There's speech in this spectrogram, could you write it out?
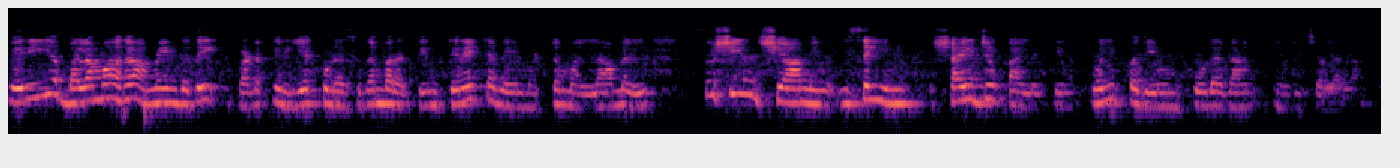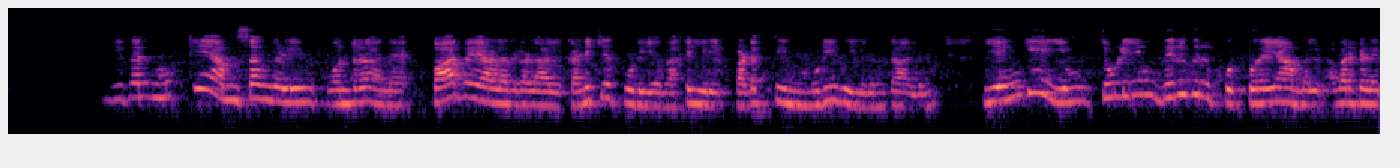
பெரிய பலமாக அமைந்தது படத்தின் இயக்குனர் சிதம்பரத்தின் திரைக்கதை மட்டுமல்லாமல் சுஷின் ஷியாமின் இசையும் ஷைஜு காலத்தின் ஒளிப்பதிவும் கூட தான் என்று சொல்லலாம். இதன் முக்கிய அம்சங்களின் ஒன்றான பார்வையாளர்களால் கணிக்கக்கூடிய வகையில் படத்தின் முடிவு இருந்தாலும் எங்கேயும் துளியும் விறுவிறுப்பு குறையாமல் அவர்களை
